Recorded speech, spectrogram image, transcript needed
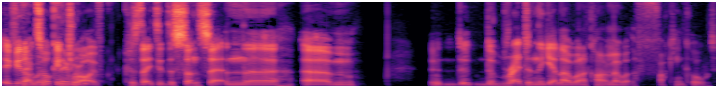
if you're not were- talking drive, because they did the sunset and the um the, the the red and the yellow one. I can't remember what they're fucking called.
